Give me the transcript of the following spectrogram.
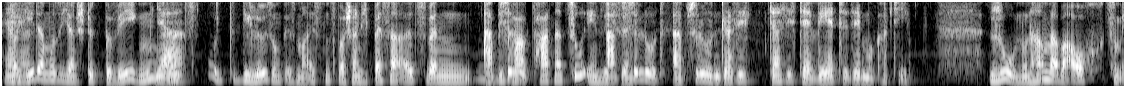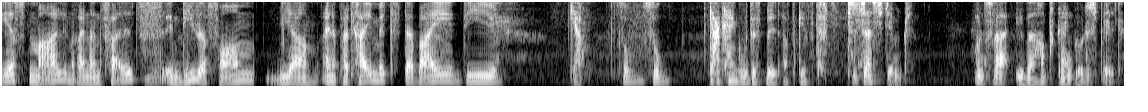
Weil jeder muss sich ein Stück bewegen und, und, die Lösung ist meistens wahrscheinlich besser, als wenn absolut. die pa Partner zu ähnlich absolut. sind. Absolut, absolut. Und das ist, das ist der Wert der Demokratie. So, nun haben wir aber auch zum ersten Mal in Rheinland-Pfalz in dieser Form ja eine Partei mit dabei, die ja so, so gar kein gutes Bild abgibt. Das stimmt. Und zwar überhaupt kein gutes Bild.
